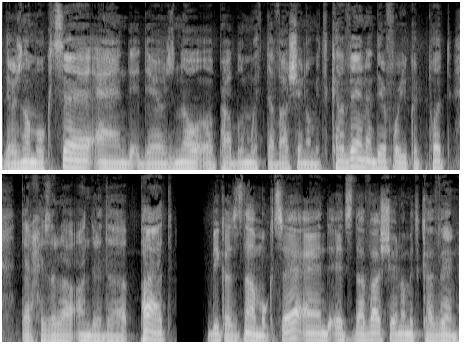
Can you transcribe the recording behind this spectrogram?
There's no muktzeh and there's no uh, problem with davar sheno mitkaven, and therefore you could put that chizra under the pot because it's not muktzeh and it's davar sheno mitkaven.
